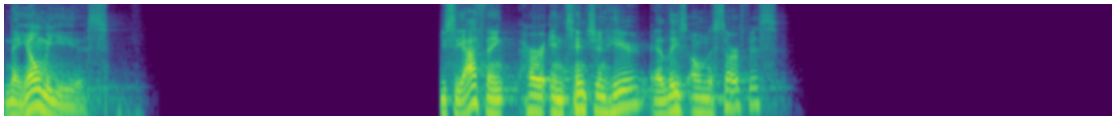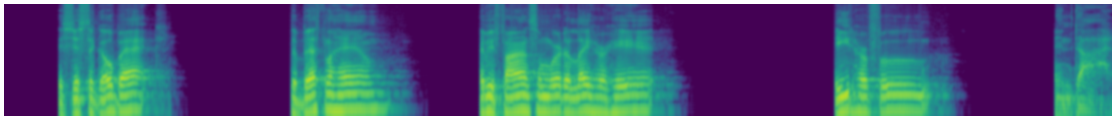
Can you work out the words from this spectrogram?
Naomi is. You see, I think her intention here, at least on the surface, is just to go back to Bethlehem, maybe find somewhere to lay her head, eat her food, and die.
